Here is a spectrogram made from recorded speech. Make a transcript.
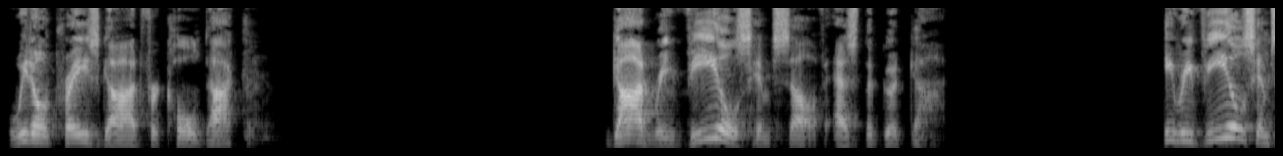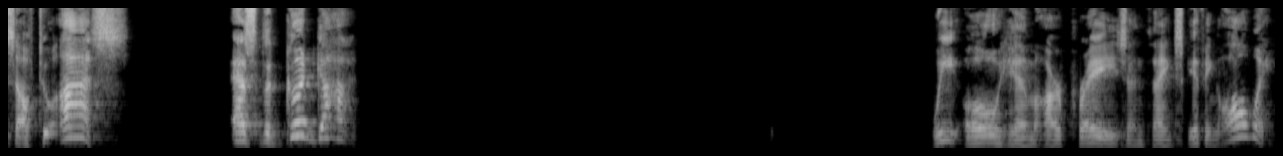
We don't praise God for cold doctrine. God reveals himself as the good God. He reveals himself to us as the good God. we owe him our praise and thanksgiving always.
